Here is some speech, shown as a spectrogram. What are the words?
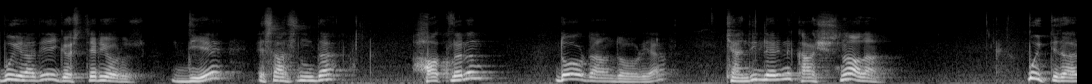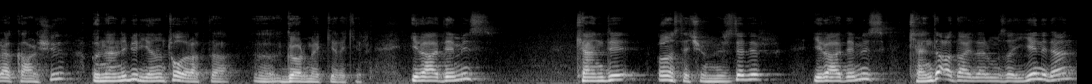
bu iradeyi gösteriyoruz diye esasında halkların doğrudan doğruya kendilerini karşısına alan bu iktidara karşı önemli bir yanıtı olarak da e, görmek gerekir. İrademiz kendi ön seçimimizdedir. İrademiz kendi adaylarımıza yeniden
